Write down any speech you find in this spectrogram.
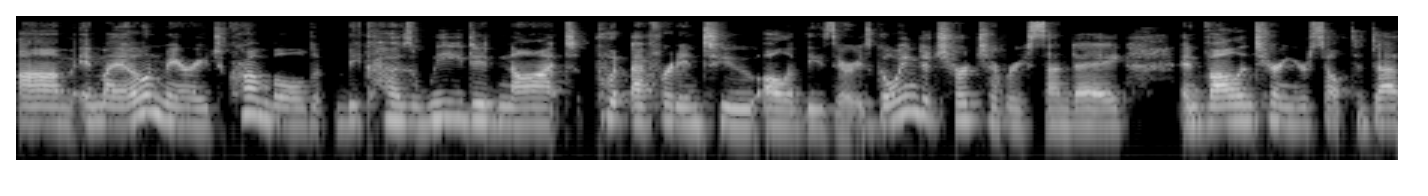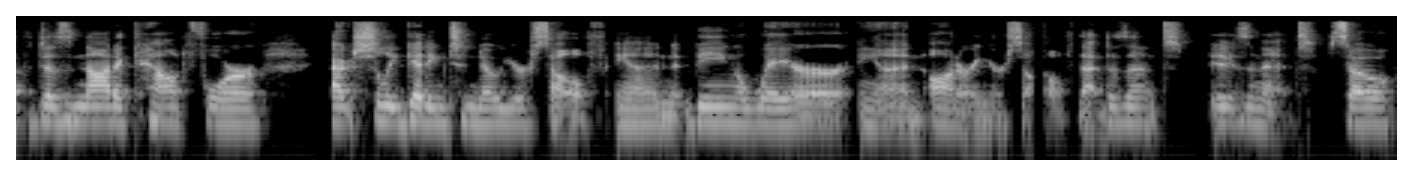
um, in my own marriage crumbled because we did not put effort into all of these areas. Going to church every Sunday and volunteering yourself to death does not account for actually getting to know yourself and being aware and honoring yourself. That doesn't, isn't it? So,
